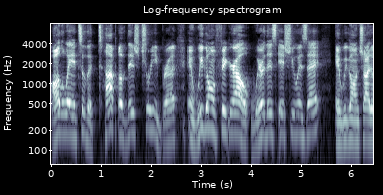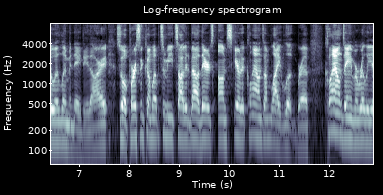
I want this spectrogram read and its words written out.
all the way into the top of this tree, bruh, and we're gonna figure out where this issue is at and we're gonna try to eliminate it. All right. So a person come up to me talking about there's I'm scared of clowns. I'm like, look, bruh, clowns ain't even really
